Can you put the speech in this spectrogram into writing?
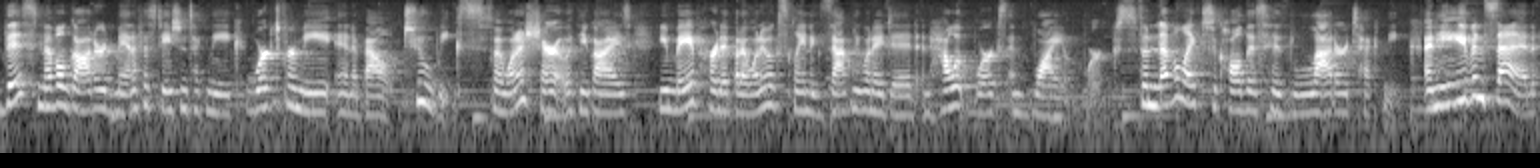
This Neville Goddard manifestation technique worked for me in about two weeks. So I wanna share it with you guys. You may have heard it, but I wanna explain exactly what I did and how it works and why it works. So Neville likes to call this his ladder technique. And he even said,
